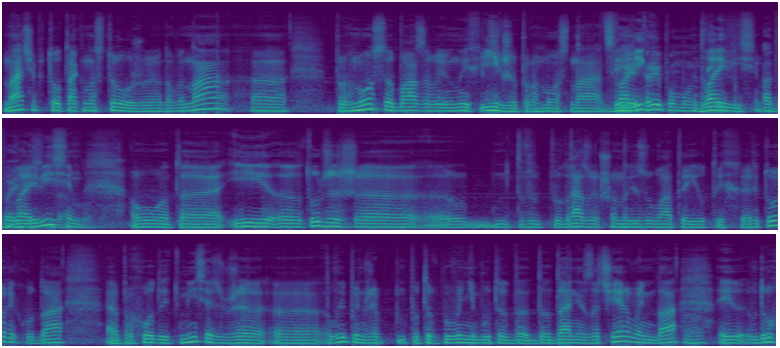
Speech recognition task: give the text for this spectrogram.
Начебто так насторожує новина. Прогноз базовий у них, їх же прогноз на цей рік 2,3, по-моєму. 2,8. А 2,8, 2,8. да. От, е, і е, тут же ж е, одразу, якщо аналізувати і у тих риторику, да, проходить місяць, вже липень, вже повинні бути да- да- дані за червень. Да, і вдруг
